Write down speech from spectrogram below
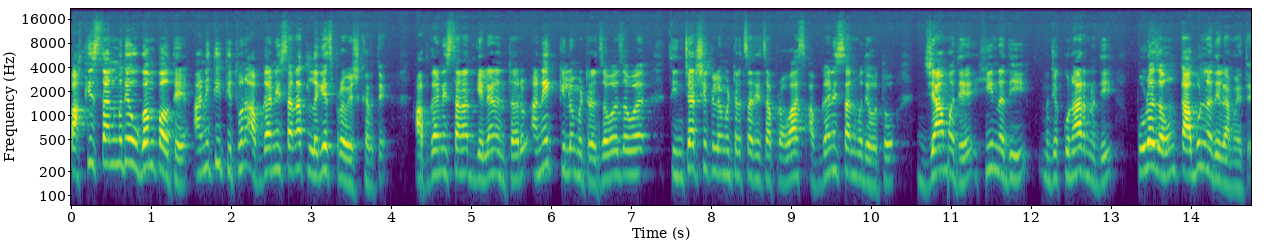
पाकिस्तानमध्ये उगम पावते आणि ती तिथून अफगाणिस्तानात लगेच प्रवेश करते. अफगाणिस्तानात गेल्यानंतर अनेक किलोमीटर जवळजवळ तीन चारशे किलोमीटरचा तिचा प्रवास अफगाणिस्तानमध्ये होतो ज्यामध्ये ही नदी म्हणजे कुनार नदी पुढे जाऊन काबूल नदीला मिळते.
